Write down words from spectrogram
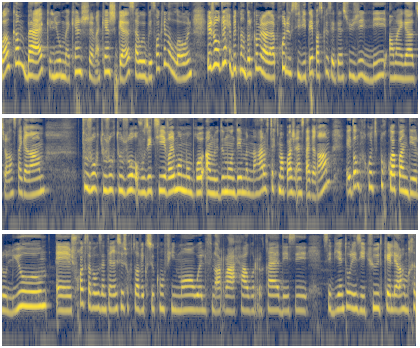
welcome back. اليوم ما كانش ما كانش guest, I will be talking alone. Et aujourd'hui حبيت نهضر لكم على la productivité parce que c'est un sujet lié, oh my god, sur Instagram. toujours, toujours, toujours, vous étiez vraiment nombreux à me le demander maintenant ma page Instagram? Et donc, pourquoi pas Pandero Lium Et je crois que ça va vous intéresser surtout avec ce confinement, ou c'est bientôt les études, quels sont les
